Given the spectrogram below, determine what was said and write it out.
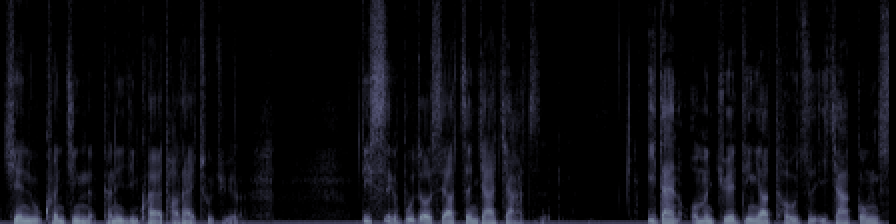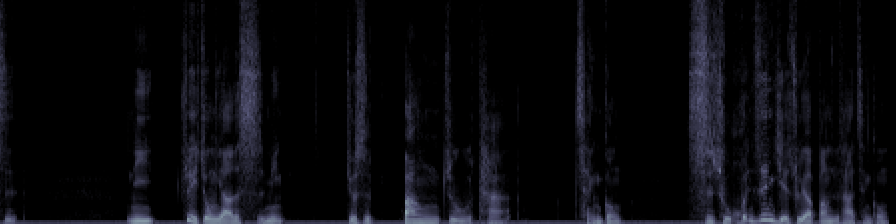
陷入困境了，可能已经快要淘汰出局了。第四个步骤是要增加价值。一旦我们决定要投资一家公司，你最重要的使命就是帮助他成功。使出浑身解数要帮助他成功，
